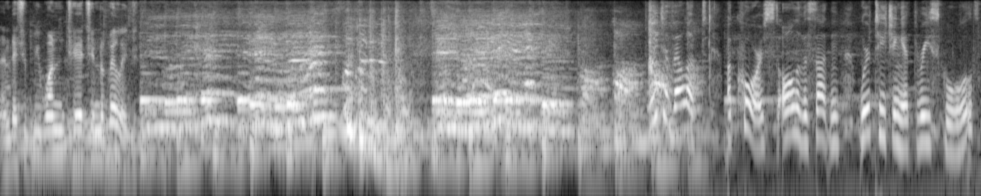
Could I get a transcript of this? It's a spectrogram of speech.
and there should be one church in the village. We developed a course, all of a sudden, we're teaching at three schools,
